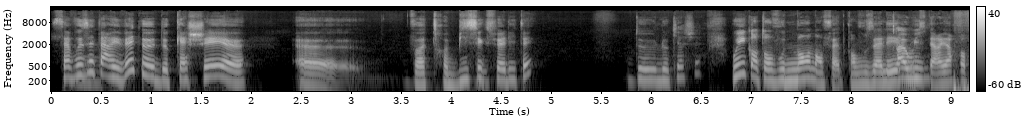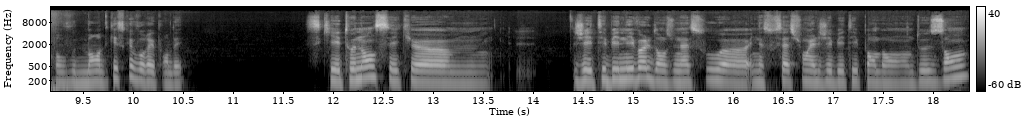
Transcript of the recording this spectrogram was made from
ça vous est arrivé de, cacher votre bisexualité? De le cacher? Oui, quand on vous demande, en fait, quand vous allez à l'extérieur, quand on vous demande, qu'est-ce que vous répondez? Ce qui est étonnant, c'est que j'ai été bénévole dans une, euh, une, association LGBT pendant deux ans,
